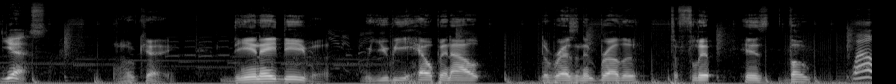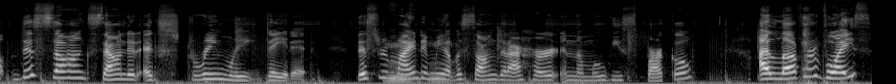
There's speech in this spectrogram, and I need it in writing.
Yes. Okay. DNA Diva, will you be helping out the resident brother to flip his vote? Well, this song sounded extremely dated. This reminded me of a song that I heard in the movie Sparkle. I love her voice.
